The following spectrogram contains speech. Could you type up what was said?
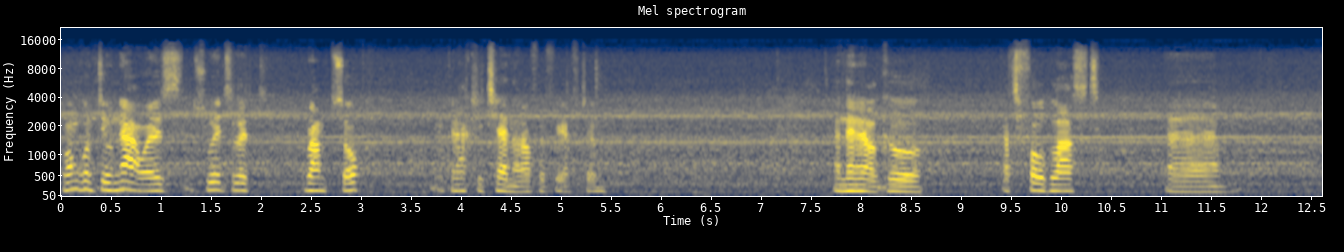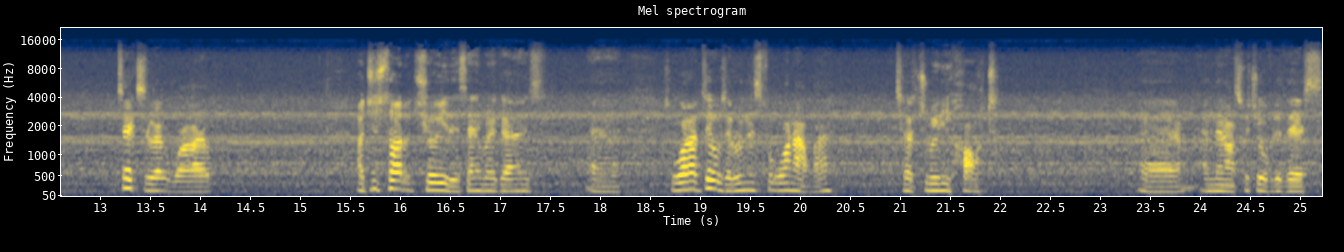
So what I'm going to do now is just wait till it ramps up. You can actually turn that off if you have to. And then it'll go, that's full blast. Um, takes a little while. I just thought I'd show you this anyway guys. Uh, so what I do is I run this for one hour till it's really hot. Um, and then I'll switch over to this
